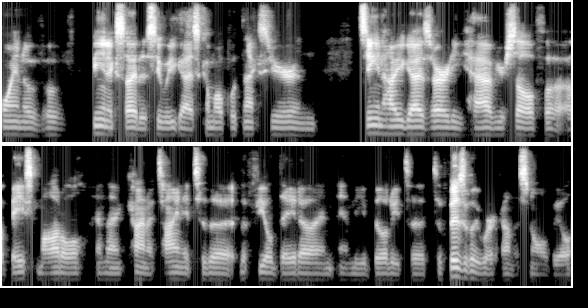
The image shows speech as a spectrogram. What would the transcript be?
point of, of being excited to see what you guys come up with next year and seeing how you guys already have yourself a, a base model and then kind of tying it to the, the field data and, and the ability to, to physically work on the snowmobile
